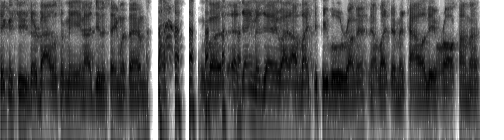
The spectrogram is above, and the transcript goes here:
pick and choose their battles with me, and I do the same with them. but at the end of the day, I, I like the people who run it, and I like their mentality, and we're all kind of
